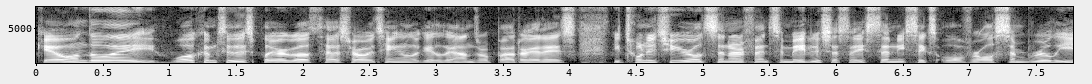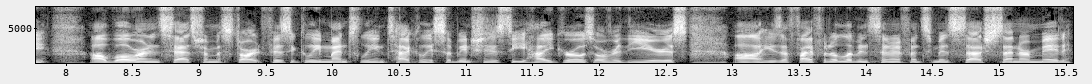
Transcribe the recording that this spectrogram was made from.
Que onda, way? Welcome to this player growth test where we're taking a look at Leandro Paredes, the 22-year-old center defensive mid who's just a 76 overall. Some really uh, well-rounded stats from the start, physically, mentally, and technically. So it'll be interesting to see how he grows over the years. Uh, he's a 5'11 center defensive mid slash center mid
